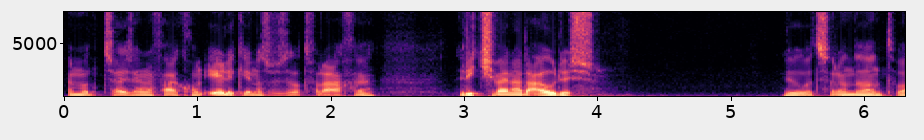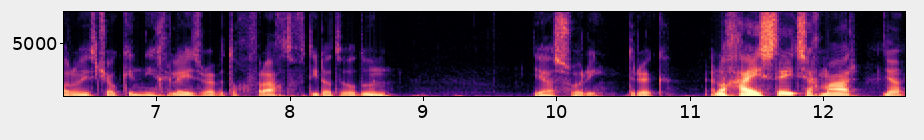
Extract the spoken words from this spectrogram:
en want zij zijn er vaak gewoon eerlijk in als we ze dat vragen, reachen wij naar de ouders. Yo, wat is er aan de hand? Waarom heeft jouw kind niet gelezen? We hebben toch gevraagd of hij dat wil doen. Ja, sorry, druk. En dan ga je steeds, zeg maar, Ja.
